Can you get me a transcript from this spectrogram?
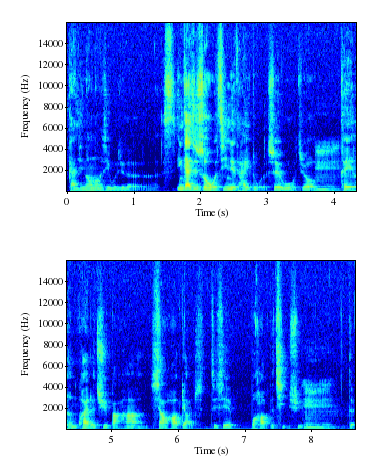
感情这种东西，我觉得应该是说我经历的太多了，所以我就嗯可以很快的去把它消耗掉这些不好的情绪。嗯，对，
